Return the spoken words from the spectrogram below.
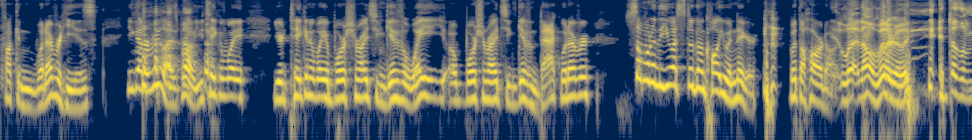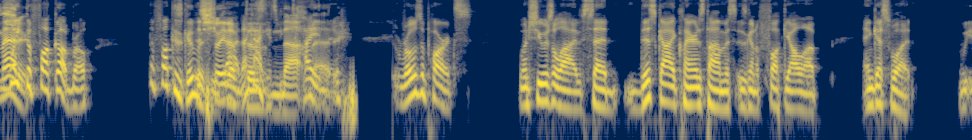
fucking whatever he is. You got to realize, bro. You take away, you're taking away abortion rights. You can give away abortion rights. You can give them back, whatever. Someone in the U.S. is still gonna call you a nigger with a hard R. No, literally, it doesn't matter. Wake the fuck up, bro. The fuck is good it with you? straight God, up that guy does gets me not tight, matter. man. Rosa Parks, when she was alive, said this guy Clarence Thomas is gonna fuck y'all up. And guess what? We,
